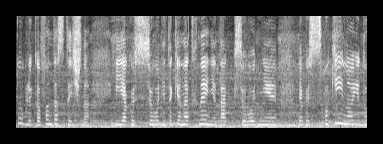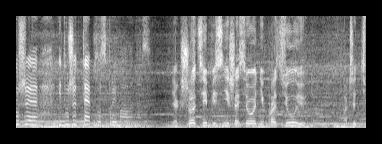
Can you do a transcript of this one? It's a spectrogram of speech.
Публіка фантастична. І якось сьогодні таке натхнення, так сьогодні якось спокійно і дуже, і дуже тепло сприймали нас. Якщо ці пісні ще сьогодні працюють, значить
